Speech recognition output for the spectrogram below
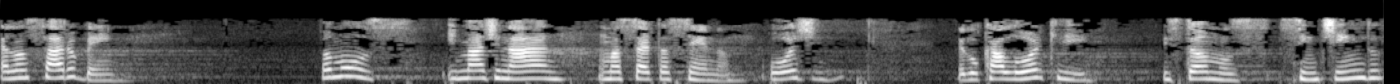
é lançar o bem. Vamos imaginar uma certa cena. Hoje, pelo calor que estamos sentindo,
